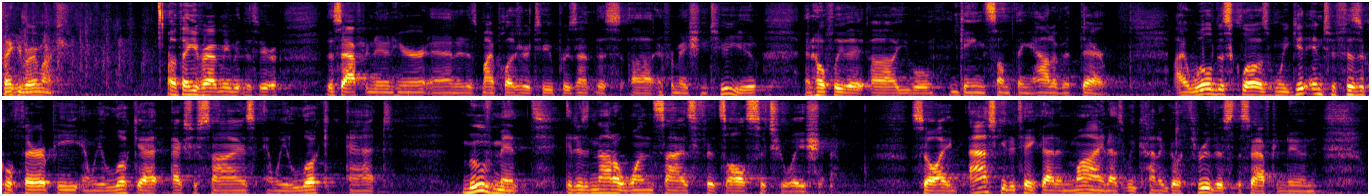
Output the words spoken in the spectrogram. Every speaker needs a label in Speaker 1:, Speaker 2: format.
Speaker 1: Thank you very much. Oh, thank you for having me this here this afternoon here, and it is my pleasure to present this uh, information to you, and hopefully that uh, you will gain something out of it there. I will disclose when we get into physical therapy and we look at exercise and we look at movement, it is not a one size fits all situation. So I ask you to take that in mind as we kind of go through this this afternoon.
